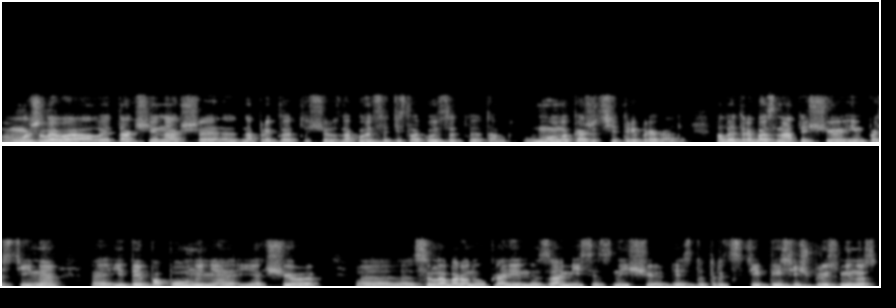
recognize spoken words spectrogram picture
Ну, можливо, але так чи інакше, е, наприклад, що знаходиться, дислокується там, умовно кажучи, три бригади. Але треба знати, що їм постійно е, іде поповнення, якщо е, Сили оборони України за місяць знищують десь до 30 тисяч плюс-мінус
